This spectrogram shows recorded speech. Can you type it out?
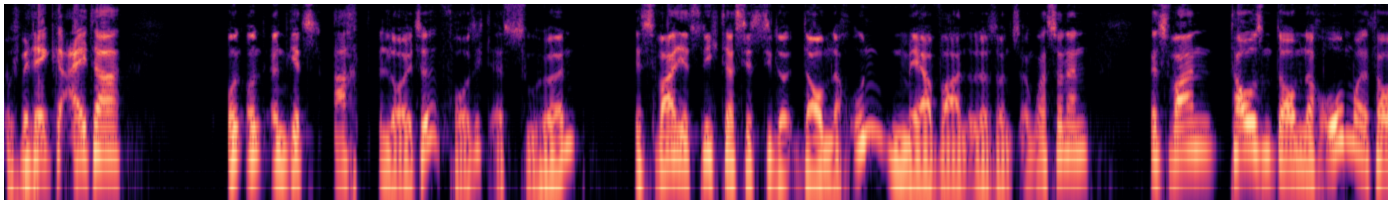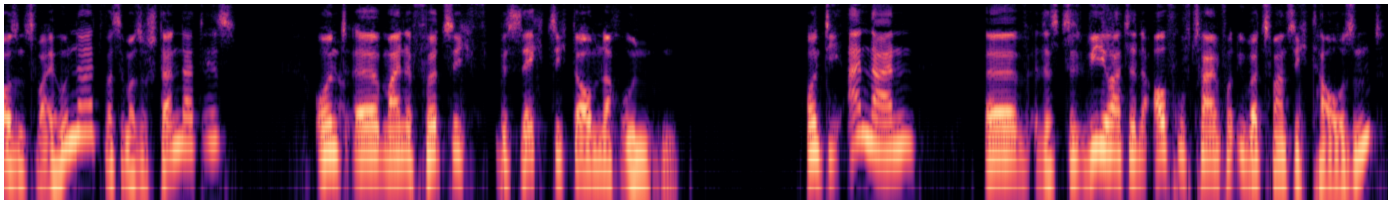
Wo ich mir denke, Alter, und, und, und jetzt acht Leute, Vorsicht, erst zuhören. Es war jetzt nicht, dass jetzt die Daumen nach unten mehr waren oder sonst irgendwas, sondern es waren 1000 Daumen nach oben oder 1200, was immer so Standard ist. Und äh, meine 40 bis 60 Daumen nach unten. Und die anderen, äh, das Video hatte eine Aufrufzahlen von über 20.000.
